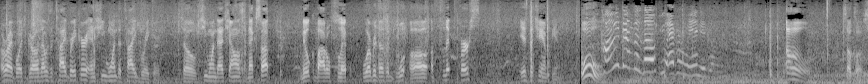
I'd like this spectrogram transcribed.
All right, boys and girls, that was a tiebreaker, and she won the tiebreaker. So she won that challenge. Next up, milk bottle flip. Whoever does a, uh, a flip first is the champion. Ooh! Comment down below if you ever landed one. Oh! So close.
